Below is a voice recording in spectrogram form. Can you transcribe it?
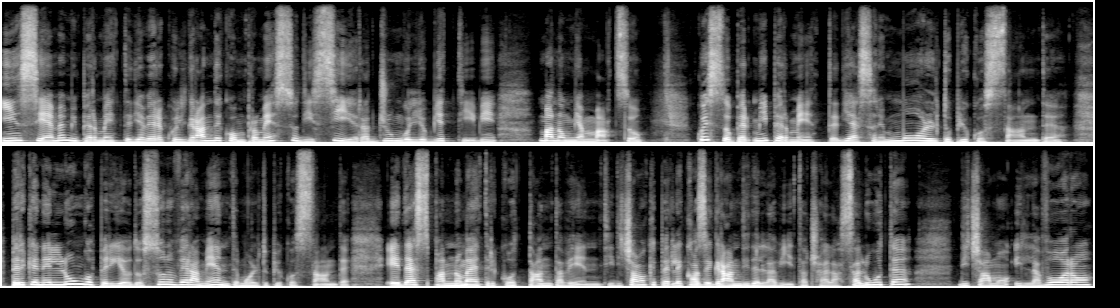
Insieme mi permette di avere quel grande compromesso di sì, raggiungo gli obiettivi, ma non mi ammazzo. Questo per, mi permette di essere molto più costante, perché nel lungo periodo sono veramente molto più costante ed è spannometrico 80-20, diciamo che per le cose grandi della vita, cioè la salute, diciamo il lavoro,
